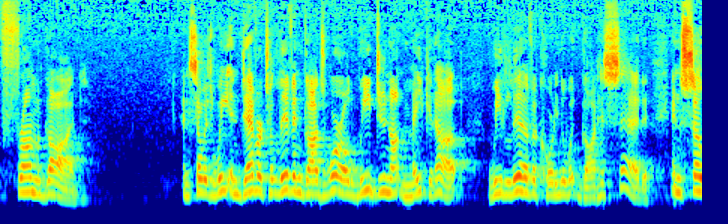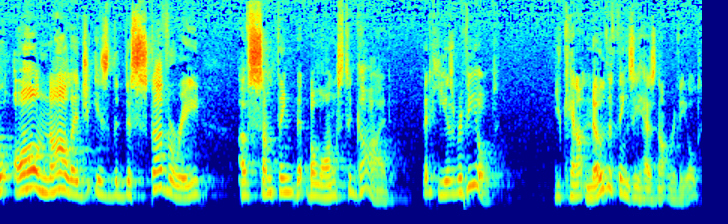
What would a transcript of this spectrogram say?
from God. And so, as we endeavor to live in God's world, we do not make it up. We live according to what God has said. And so, all knowledge is the discovery of something that belongs to God, that He has revealed. You cannot know the things He has not revealed,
